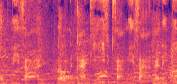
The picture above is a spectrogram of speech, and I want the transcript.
16 เมษายนและวันอังคารที่ 23 เมษายนภายในปี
